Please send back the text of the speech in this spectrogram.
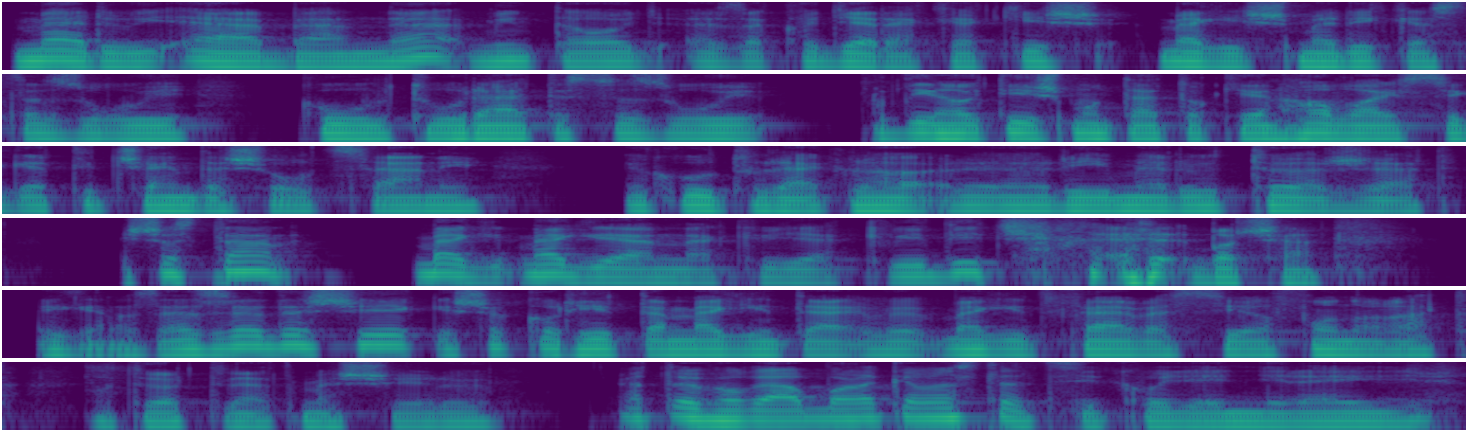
merülj el benne, mint ahogy ezek a gyerekek is megismerik ezt az új kultúrát, ezt az új, ahogy ti is mondtátok, ilyen Hawaii-szigeti csendes óceáni kultúrákra rímelő törzset. És aztán meg, megjelennek ugye Quidditch, bocsánat, igen, az ezredeség, és akkor hirtelen megint, megint felveszi a fonalat a történetmesélő. Hát önmagában nekem ez tetszik, hogy ennyire így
